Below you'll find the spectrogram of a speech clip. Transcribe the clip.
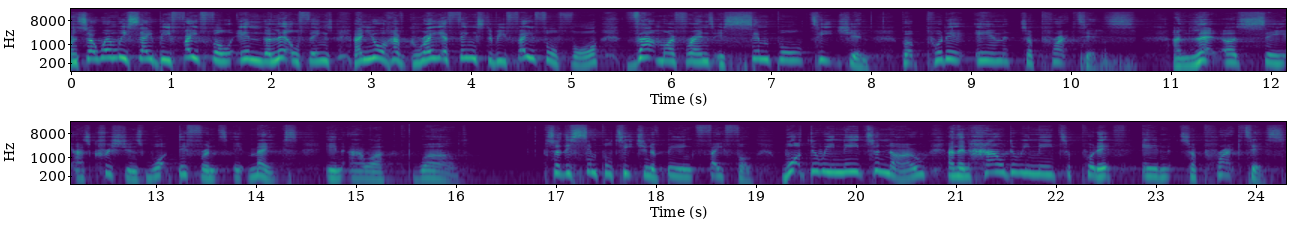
And so when we say be faithful in the little things and you'll have greater things to be faithful for, that, my friends, is simple teaching. But put it into practice and let us see as Christians what difference it makes in our world. So, this simple teaching of being faithful. What do we need to know? And then, how do we need to put it into practice?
